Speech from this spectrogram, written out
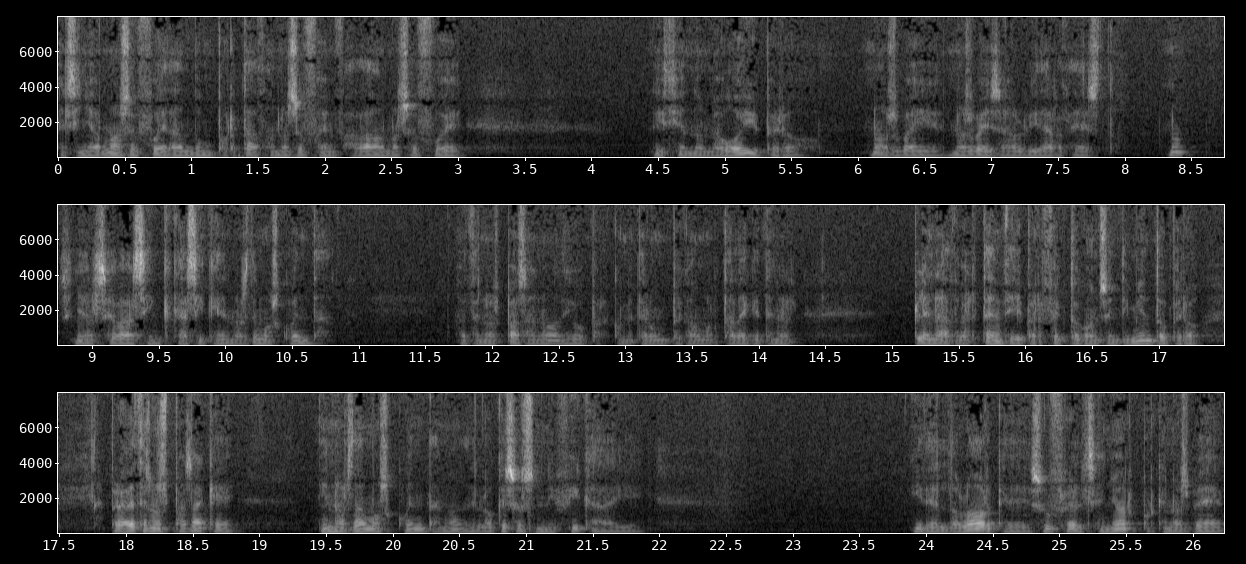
El Señor no se fue dando un portazo, no se fue enfadado, no se fue diciendo me voy, pero no os, vais, no os vais a olvidar de esto. No, el Señor se va sin que casi que nos demos cuenta. A veces nos pasa, ¿no? Digo, para cometer un pecado mortal hay que tener plena advertencia y perfecto consentimiento, pero, pero a veces nos pasa que ni nos damos cuenta ¿no? de lo que eso significa y, y del dolor que sufre el Señor porque nos ve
